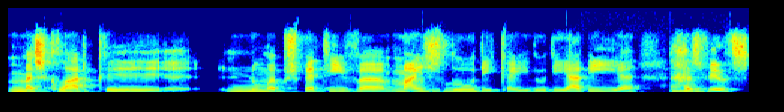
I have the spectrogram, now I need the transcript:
Mas claro que numa perspectiva mais lúdica e do dia a dia, às vezes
